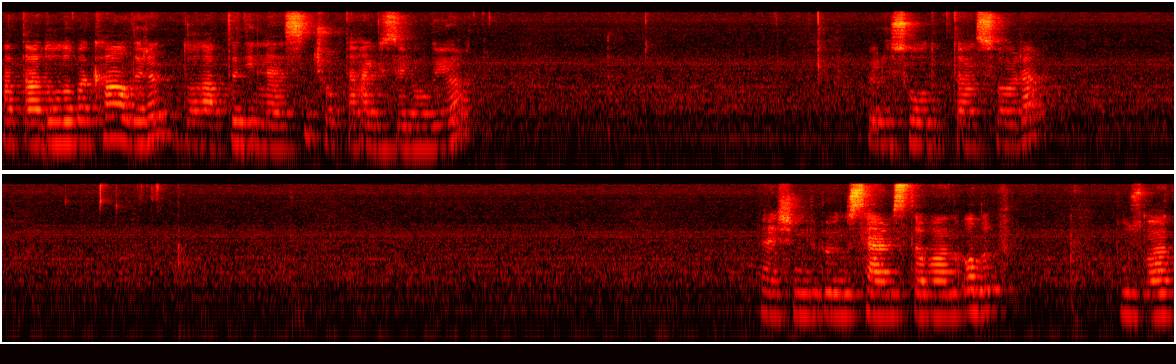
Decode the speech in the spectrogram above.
Hatta dolaba kaldırın. Dolapta dinlensin. Çok daha güzel oluyor. Böyle soğuduktan sonra. Ben şimdi böyle servis tabağını alıp buzluğa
